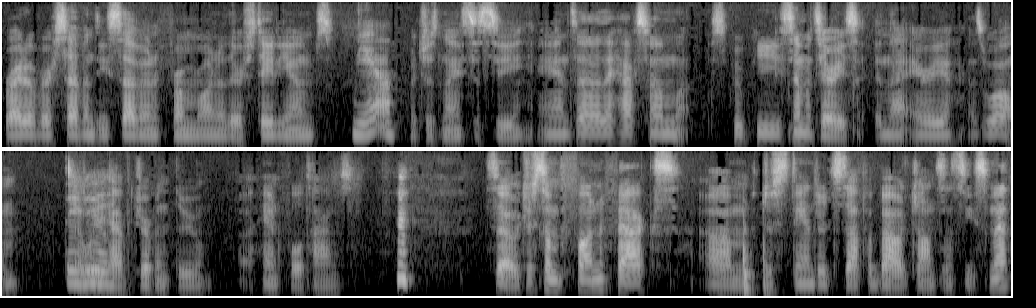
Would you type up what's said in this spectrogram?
right over 77 from one of their stadiums, Yeah, which is nice to see. And uh, they have some spooky cemeteries in that area as well they that do. we have driven through a handful of times. so, just some fun facts, um, just standard stuff about Johnson C. Smith.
